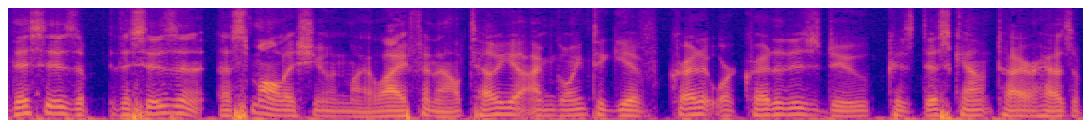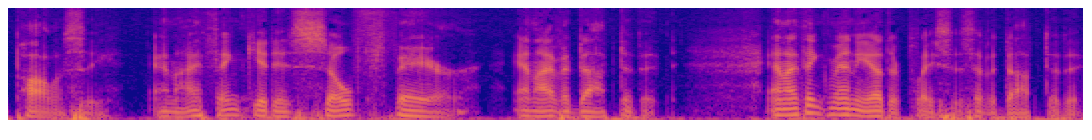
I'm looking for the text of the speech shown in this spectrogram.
this is a this is a, a small issue in my life, and I'll tell you, I'm going to give credit where credit is due because Discount Tire has a policy, and I think it is so fair, and I've adopted it, and I think many other places have adopted it.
